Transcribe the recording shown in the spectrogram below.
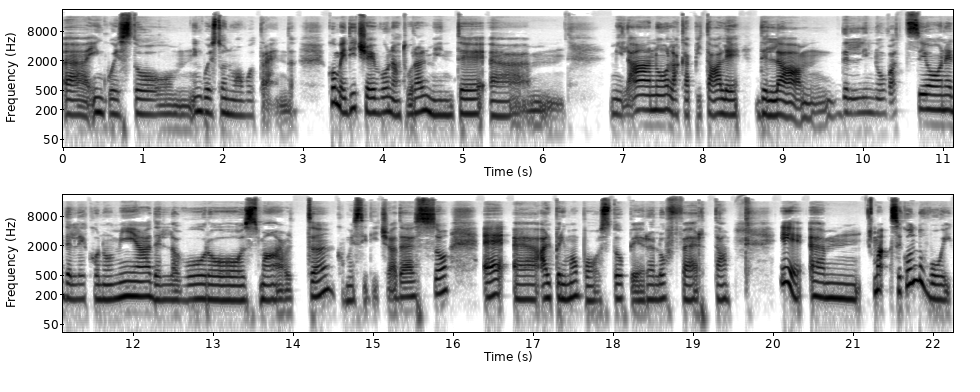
uh, in, questo, in, questo, nuovo trend. Come dicevo, naturalmente um, Milano, la capitale della, dell'innovazione, dell'economia, del lavoro smart, come si dice adesso, è eh, al primo posto per l'offerta. E, ma secondo voi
